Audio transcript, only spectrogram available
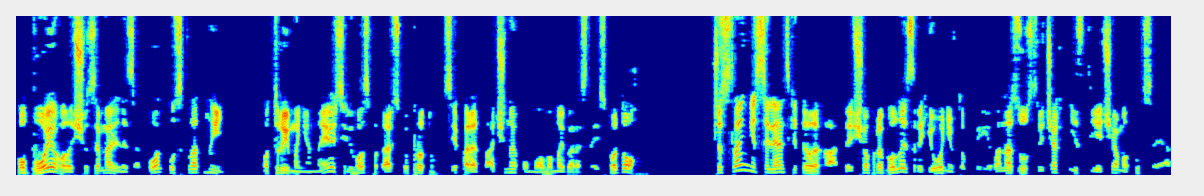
побоювали, що земельний закон ускладнить отримання нею сільгосподарської продукції, передбаченої умовами Берестейського договору. Численні селянські делегати, що прибули з регіонів до Києва на зустрічах із діячами УЦР,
